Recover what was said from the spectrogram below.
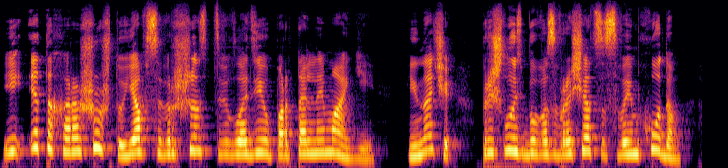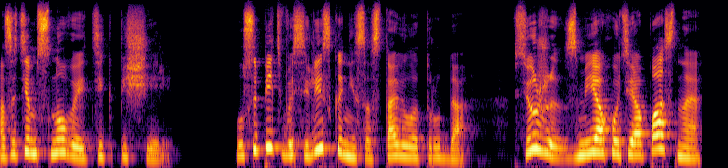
И это хорошо, что я в совершенстве владею портальной магией, иначе пришлось бы возвращаться своим ходом, а затем снова идти к пещере. Усыпить Василиска не составило труда – все же змея хоть и опасная,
